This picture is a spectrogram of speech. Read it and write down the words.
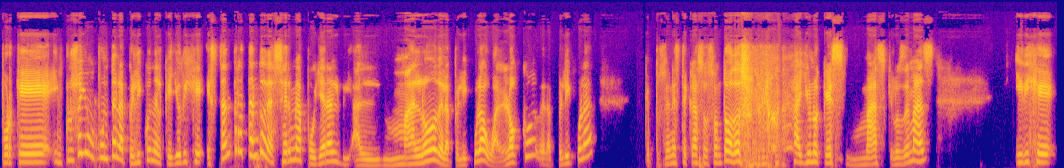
porque incluso hay un punto en la película en el que yo dije, están tratando de hacerme apoyar al, al malo de la película o al loco de la película, que pues en este caso son todos, pero hay uno que es más que los demás, y dije,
